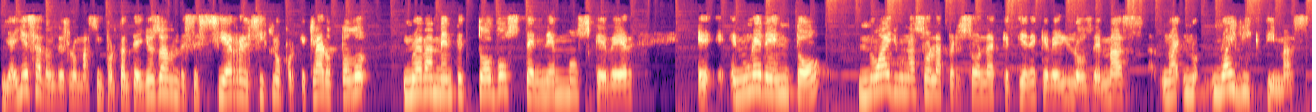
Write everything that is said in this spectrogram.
Y ahí es a donde es lo más importante, ahí es a donde se cierra el ciclo, porque claro, todo, nuevamente todos tenemos que ver eh, en un evento, no hay una sola persona que tiene que ver y los demás, no hay, no, hay víctimas,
